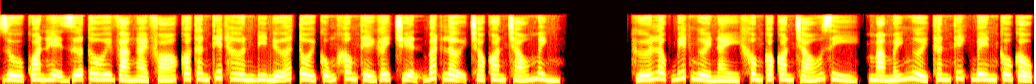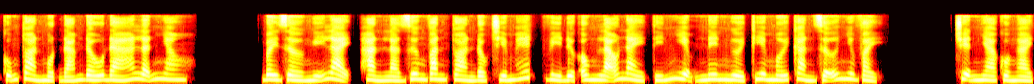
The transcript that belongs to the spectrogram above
Dù quan hệ giữa tôi và ngài phó có thân thiết hơn đi nữa tôi cũng không thể gây chuyện bất lợi cho con cháu mình. Hứa Lộc biết người này không có con cháu gì, mà mấy người thân thích bên cô cậu cũng toàn một đám đấu đá lẫn nhau. Bây giờ nghĩ lại, hẳn là Dương Văn Toàn độc chiếm hết vì được ông lão này tín nhiệm nên người kia mới càn rỡ như vậy. Chuyện nhà của ngài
